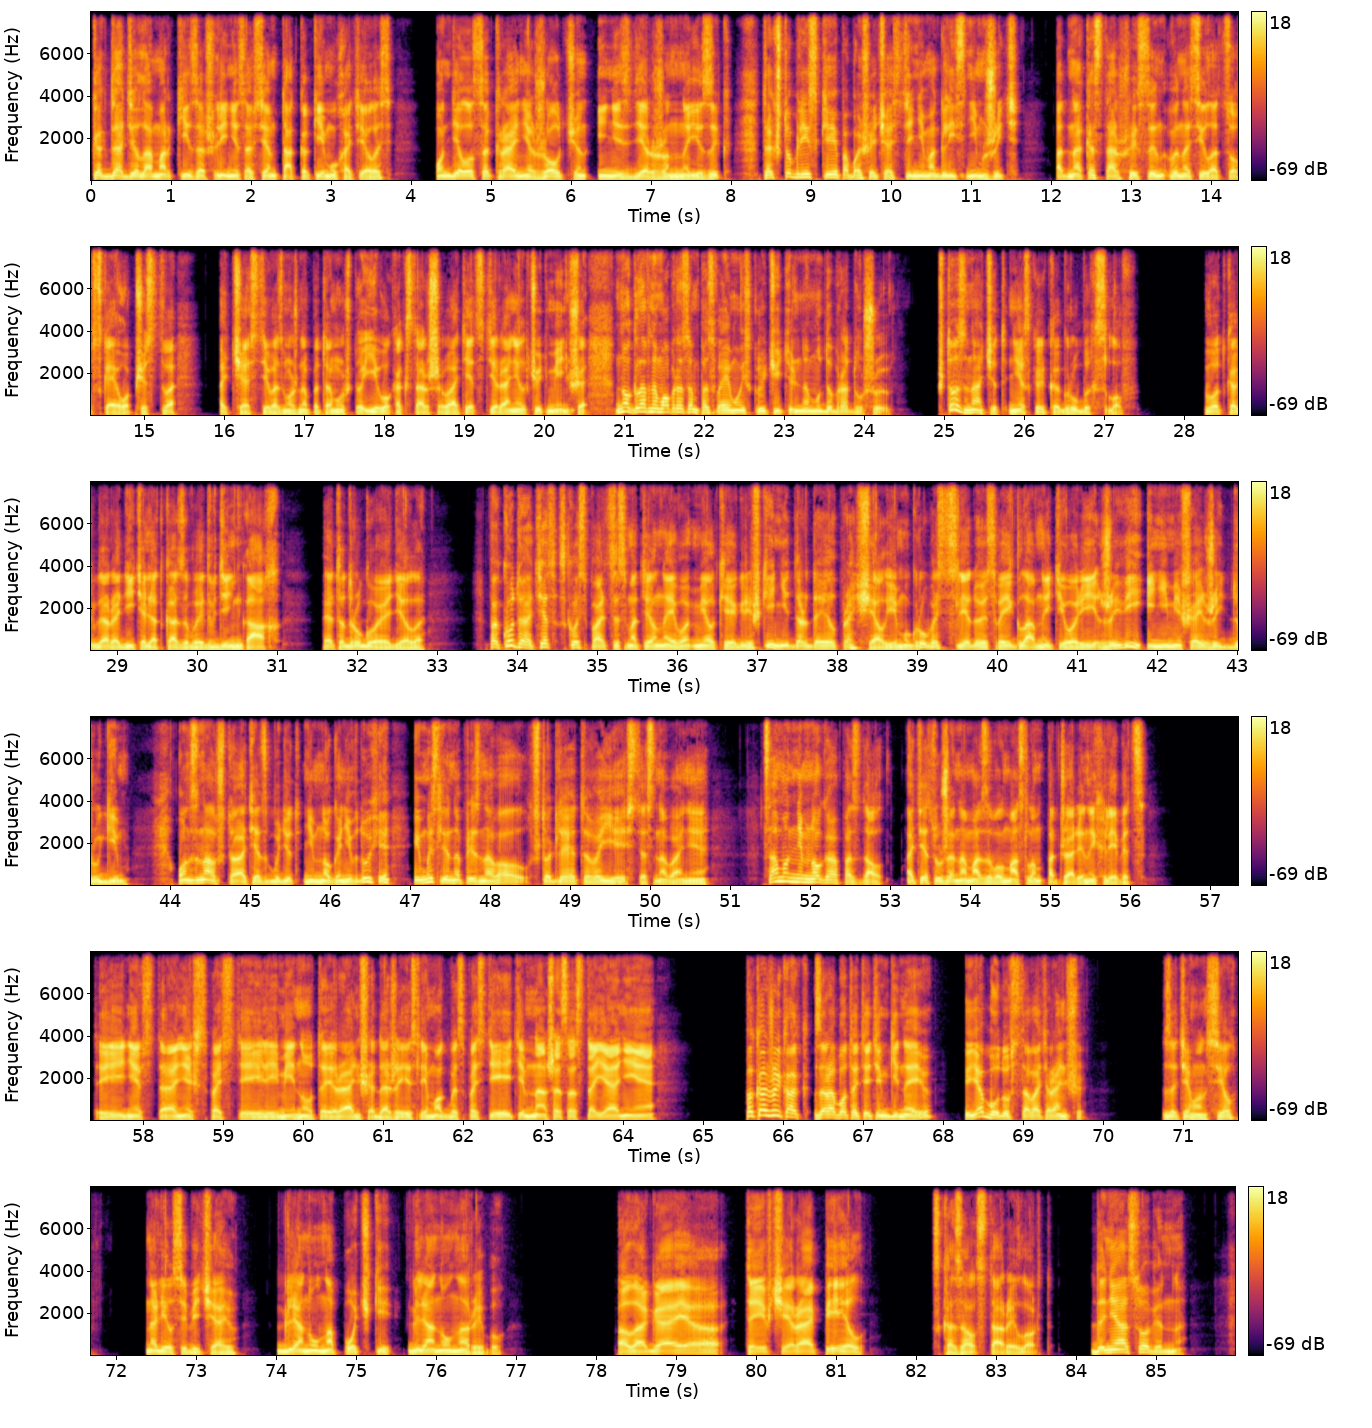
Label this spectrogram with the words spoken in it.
Когда дела маркиза шли не совсем так, как ему хотелось, он делался крайне желчен и не сдержан на язык, так что близкие по большей части не могли с ним жить. Однако старший сын выносил отцовское общество, отчасти, возможно, потому что его, как старшего, отец тиранил чуть меньше, но главным образом по своему исключительному добродушию. Что значит несколько грубых слов? Вот когда родитель отказывает в деньгах, это другое дело — Покуда отец сквозь пальцы смотрел на его мелкие грешки, Нидердейл прощал ему грубость, следуя своей главной теории «живи и не мешай жить другим». Он знал, что отец будет немного не в духе, и мысленно признавал, что для этого есть основания. Сам он немного опоздал. Отец уже намазывал маслом поджаренный хлебец. Ты не встанешь с постели минутой раньше, даже если мог бы спасти этим наше состояние. Покажи, как заработать этим гинею, и я буду вставать раньше. Затем он сел, налил себе чаю, глянул на почки, глянул на рыбу. «Полагаю, ты вчера пил», — сказал старый лорд. «Да не особенно.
